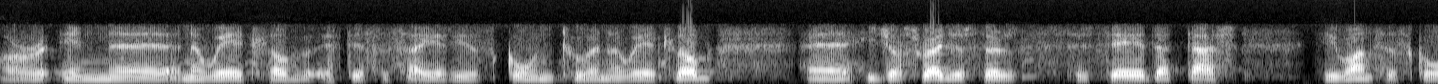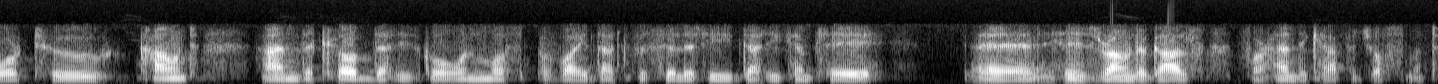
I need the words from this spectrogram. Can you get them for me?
or in uh, an away club if the society is going to an away club. Uh, he just registers to say that that he wants a score to count, and the club that he's going must provide that facility that he can play uh, his round of golf for handicap adjustment.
